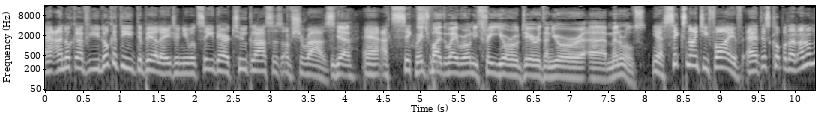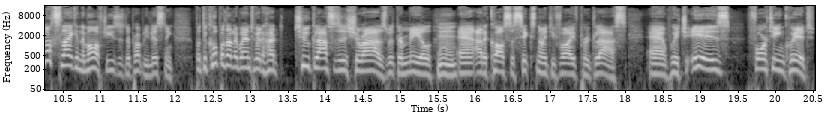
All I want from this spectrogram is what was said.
Uh, and look, if you look at the, the bill, Adrian, you will see there are two glasses of Shiraz. Yeah. Uh, at six. Which, by the way, were only three euro dearer than your uh, minerals. Yeah, six ninety five. Uh, this couple that, and I'm not slagging them off. Jesus, they're probably listening. But the couple that I went had two glasses of Shiraz with their meal Hmm. uh, at a cost of six ninety five per glass, uh, which is fourteen quid.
